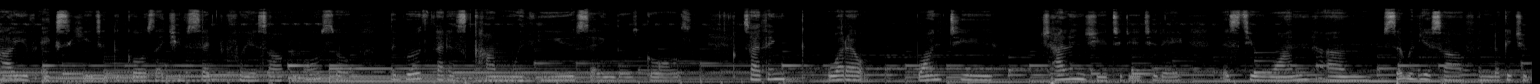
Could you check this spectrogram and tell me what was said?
how you've executed the goals that you've set for yourself and also the growth that has come with you setting those goals. So I think what I want to challenge you to do today is to one, um, sit with yourself and look at your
